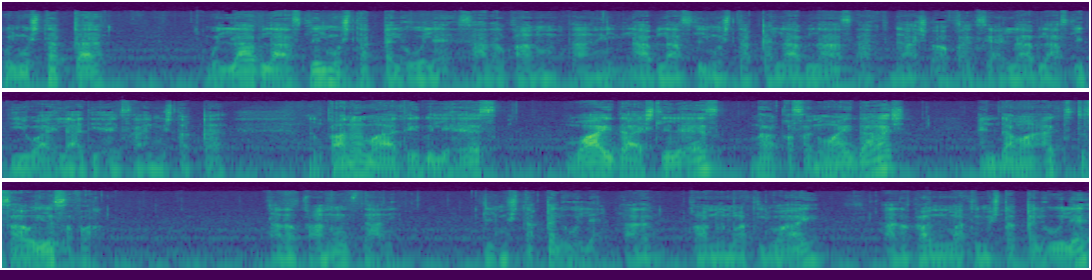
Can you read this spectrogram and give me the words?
والمشتقة واللابلاس للمشتقة الأولى هذا القانون الثاني لابلاس للمشتقة لابلاس F dash of X يعني لابلاس لل dy إلى dx هاي المشتقة. القانون مالته يقول لي S Y dash لل S ناقصا Y dash عندما X تساوي لصفر. هذا القانون الثاني للمشتقة الأولى. هذا قانون مالت ال Y هذا قانون مالت المشتقة الأولى.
